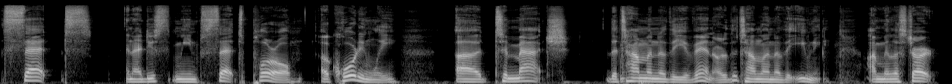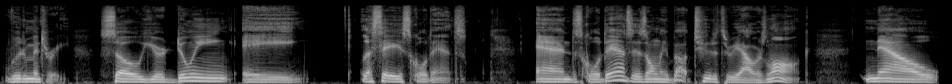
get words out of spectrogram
sets and I do mean sets plural accordingly uh, to match the timeline of the event or the timeline of the evening. I mean, let's start rudimentary. So you're doing a let's say a school dance and the school dance is only about two to three hours long. Now,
